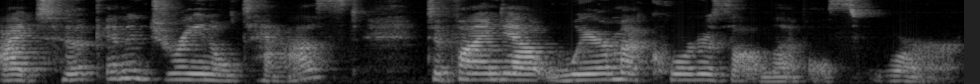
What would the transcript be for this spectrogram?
I took an adrenal test to find out where my cortisol levels were.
